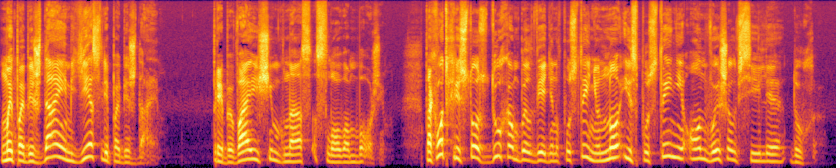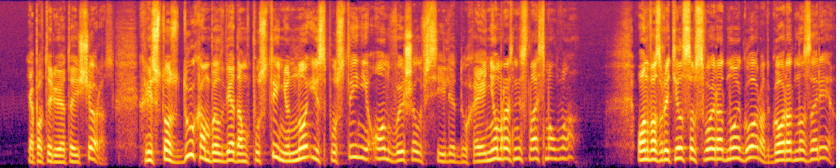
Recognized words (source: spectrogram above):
Мы побеждаем, если побеждаем, пребывающим в нас Словом Божьим. Так вот, Христос Духом был веден в пустыню, но из пустыни Он вышел в силе Духа. Я повторю это еще раз. Христос духом был ведом в пустыню, но из пустыни он вышел в силе духа, и о нем разнеслась молва. Он возвратился в свой родной город, город Назарет.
